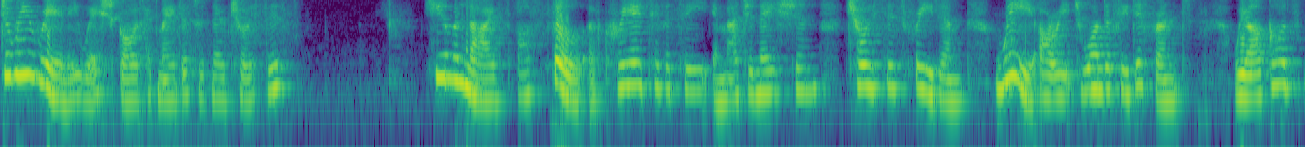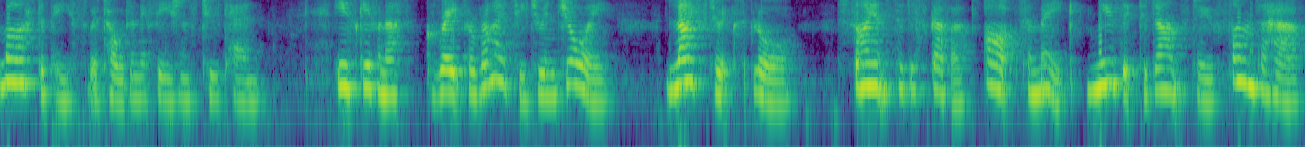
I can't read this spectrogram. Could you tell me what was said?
Do we really wish God had made us with no choices? Human lives are full of creativity, imagination, choices, freedom. We are each wonderfully different. We are God's masterpiece, we're told in Ephesians 2:10. He's given us great variety to enjoy, life to explore, science to discover, art to make, music to dance to, fun to have,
